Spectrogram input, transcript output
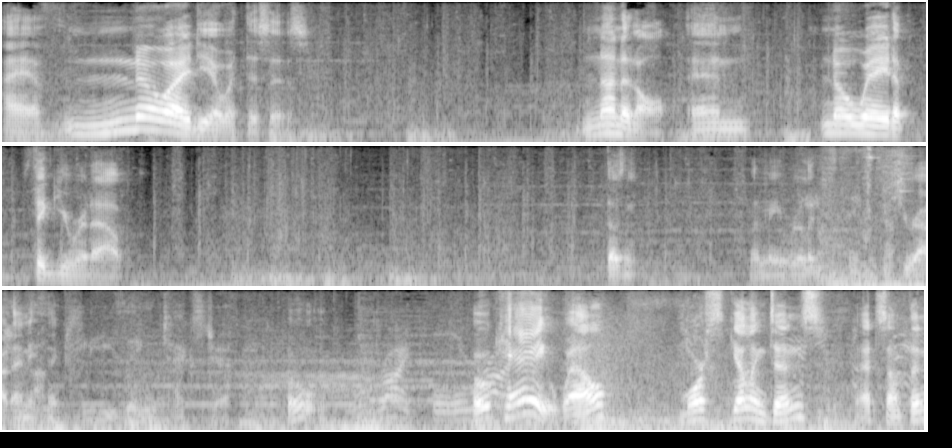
I have no idea what this is. None at all. And no way to figure it out. Doesn't let me really figure out anything. Oh. Okay, well, more skeletons. That's something.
